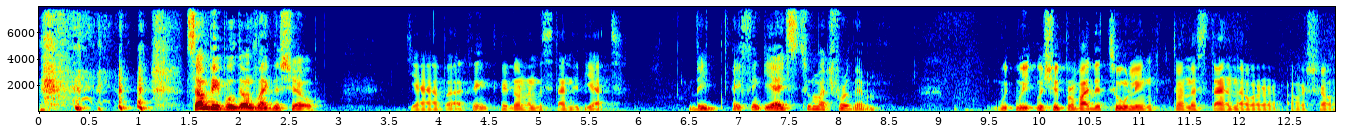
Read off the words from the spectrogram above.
Some people don't like the show. Yeah, but I think they don't understand it yet. They, I think, yeah, it's too much for them. We, we, we should provide the tooling to understand our, our show,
